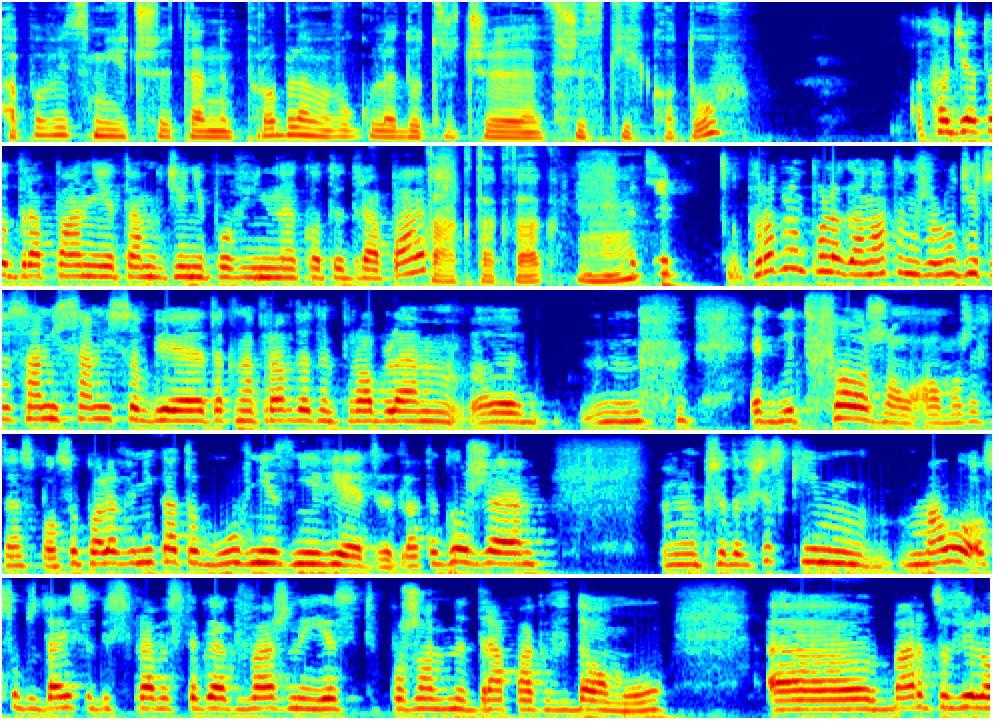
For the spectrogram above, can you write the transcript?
A powiedz mi, czy ten problem w ogóle dotyczy wszystkich kotów? Chodzi o to drapanie tam, gdzie nie powinny koty drapać? Tak, tak, tak. Mhm. Znaczy, problem polega na tym, że ludzie czasami sami sobie tak naprawdę ten problem y, jakby tworzą, o może w ten sposób, ale wynika to głównie z niewiedzy, dlatego że mm, przede wszystkim mało osób zdaje sobie sprawę z tego, jak ważny jest porządny drapak w domu. E, bardzo wiele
